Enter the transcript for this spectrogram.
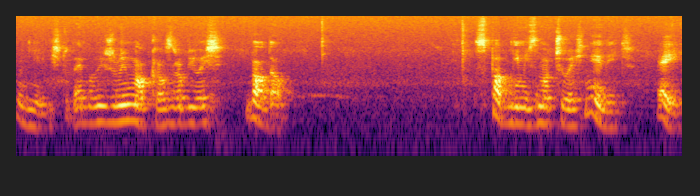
No nie idź tutaj, bo już mi mokro zrobiłeś wodą. Spodnie mi zmoczyłeś, nie licz. Hej.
